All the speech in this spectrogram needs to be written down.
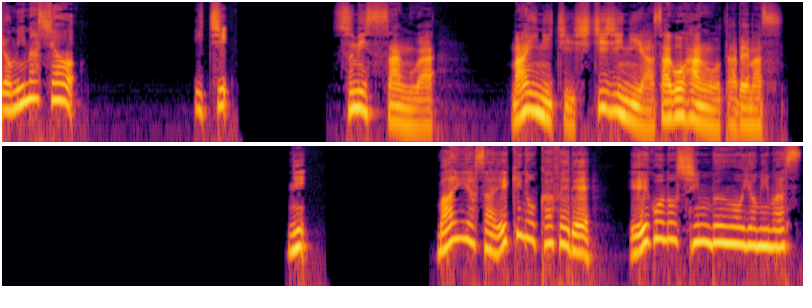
読みましょう。1、スミスさんは毎日7時に朝ごはんを食べます。2毎朝駅のカフェで英語の新聞を読みます。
